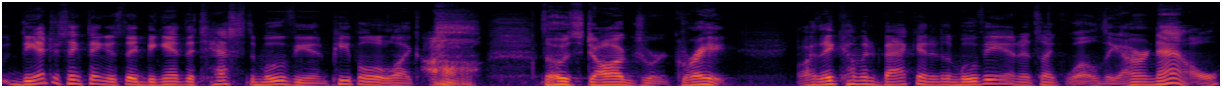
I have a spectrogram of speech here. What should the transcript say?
the interesting thing is they began to test the movie, and people are like, "Oh, those dogs were great." Are they coming back into the movie? And it's like, well, they are now.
